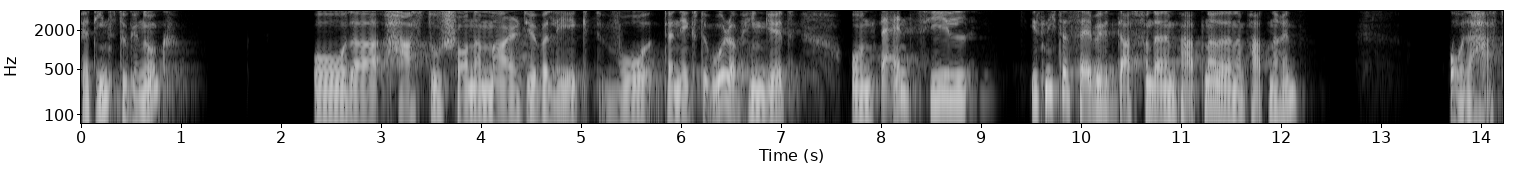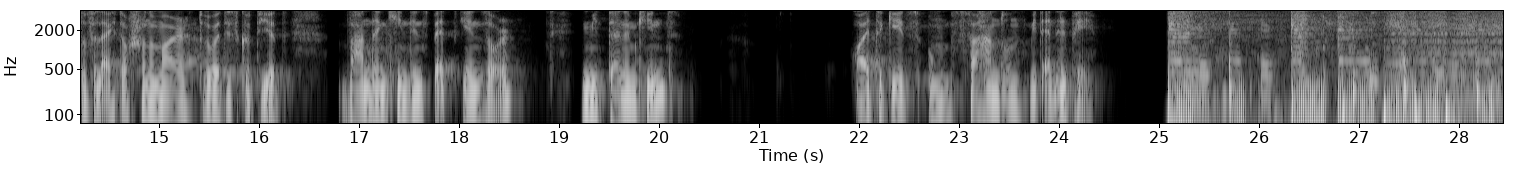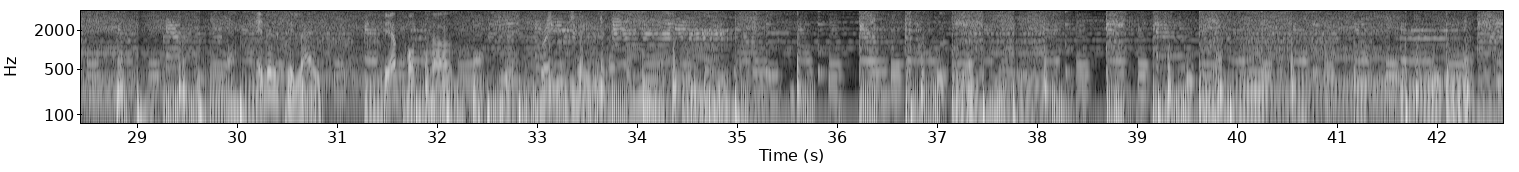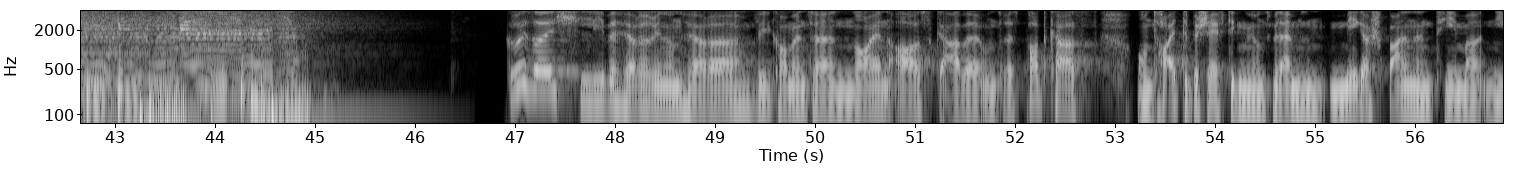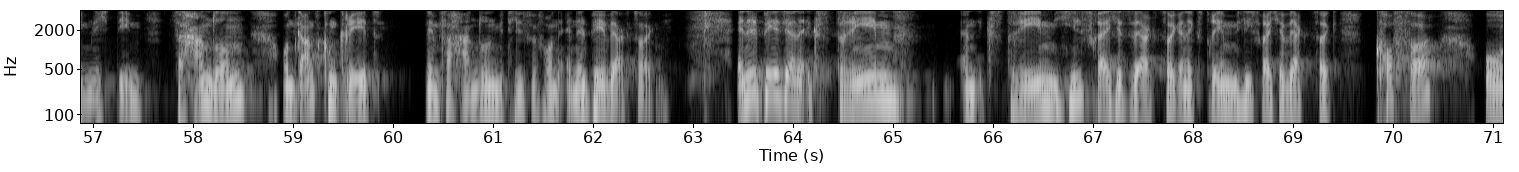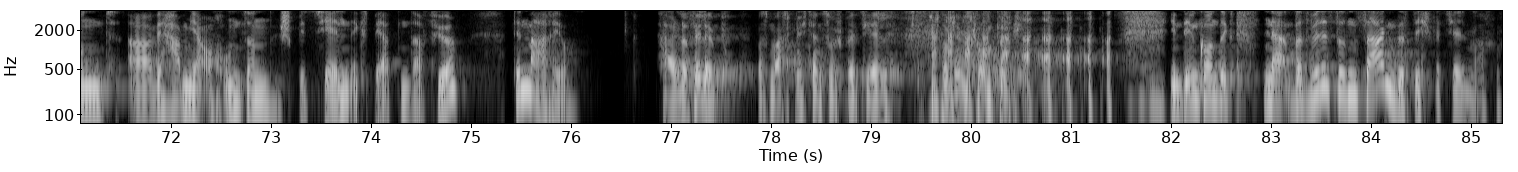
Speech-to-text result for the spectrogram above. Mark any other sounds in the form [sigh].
Verdienst du genug? Oder hast du schon einmal dir überlegt, wo der nächste Urlaub hingeht und dein Ziel ist nicht dasselbe wie das von deinem Partner oder deiner Partnerin? Oder hast du vielleicht auch schon einmal darüber diskutiert, wann dein Kind ins Bett gehen soll mit deinem Kind? Heute geht's ums Verhandeln mit NLP. NLP Live, der Podcast für Frame Changer und Zukunftsbilder. Grüß euch, liebe Hörerinnen und Hörer. Willkommen zu einer neuen Ausgabe unseres Podcasts. Und heute beschäftigen wir uns mit einem mega spannenden Thema, nämlich dem Verhandeln. Und ganz konkret dem Verhandeln mit Hilfe von NLP-Werkzeugen. NLP ist ja ein extrem, ein extrem hilfreiches Werkzeug, ein extrem hilfreicher Werkzeugkoffer. Und äh, wir haben ja auch unseren speziellen Experten dafür, den Mario. Hallo Philipp, was macht mich denn so speziell in dem [laughs] Kontext? in dem Kontext, na, was würdest du denn sagen, dass dich speziell macht?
